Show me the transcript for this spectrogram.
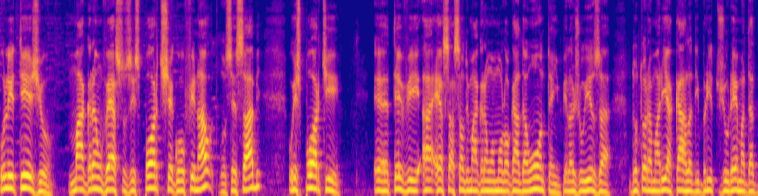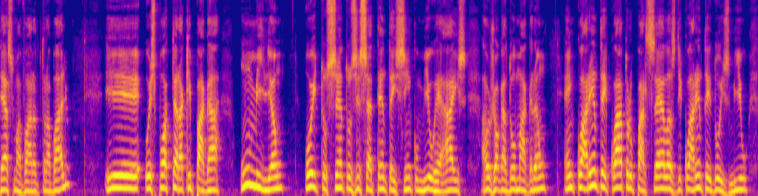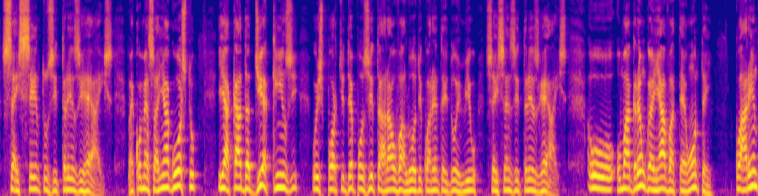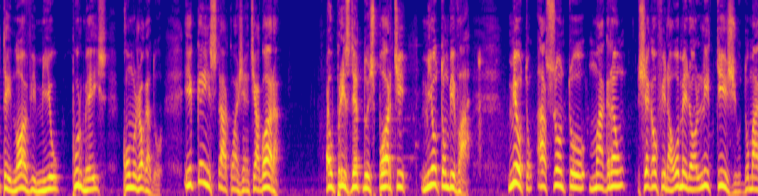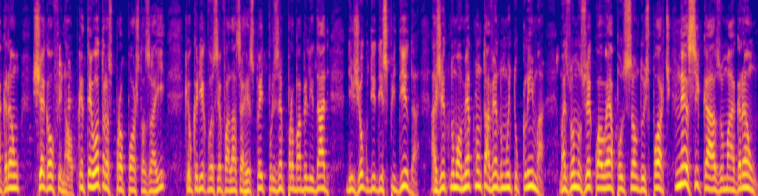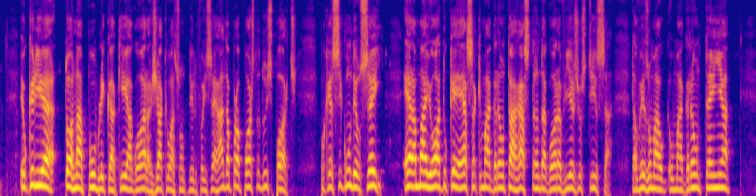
O litígio Magrão versus Esporte chegou ao final, você sabe. O esporte eh, teve a, essa ação de Magrão homologada ontem pela juíza doutora Maria Carla de Brito Jurema, da décima vara do trabalho. E o esporte terá que pagar um milhão 875 mil reais ao jogador Magrão em 44 parcelas de 42.613 reais. Vai começar em agosto e a cada dia 15 o esporte depositará o valor de 42.613 reais. O, o Magrão ganhava até ontem 49 mil por mês como jogador. E quem está com a gente agora é o presidente do esporte, Milton Bivar. Milton, assunto Magrão chega ao final, ou melhor, litígio do Magrão chega ao final, porque tem outras propostas aí que eu queria que você falasse a respeito, por exemplo, probabilidade de jogo de despedida. A gente no momento não está vendo muito clima, mas vamos ver qual é a posição do esporte. Nesse caso, Magrão, eu queria tornar pública aqui agora, já que o assunto dele foi encerrado, a proposta do esporte. Porque, segundo eu sei, era maior do que essa que Magrão está arrastando agora via justiça. Talvez o Magrão tenha,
